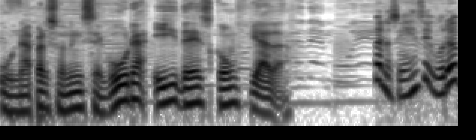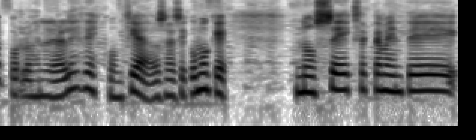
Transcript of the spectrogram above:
Una persona insegura y desconfiada. Bueno, si es insegura, por lo general es desconfiada. O sea, así como que no sé exactamente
